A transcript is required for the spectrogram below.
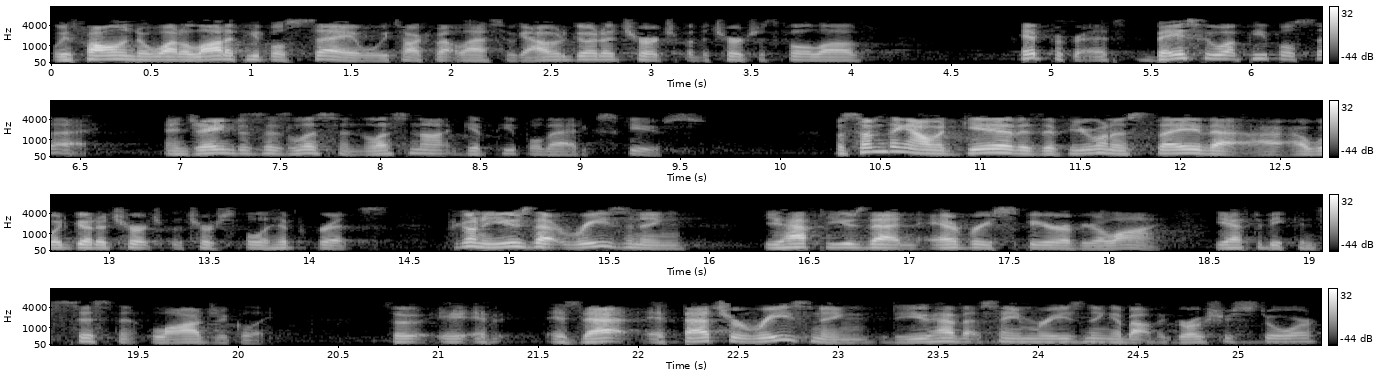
we fall into what a lot of people say. What we talked about last week. I would go to church, but the church is full of hypocrites. It's basically what people say. And James says, listen, let's not give people that excuse. But something I would give is if you're going to say that I would go to church, but the church is full of hypocrites, if you're going to use that reasoning, you have to use that in every sphere of your life. You have to be consistent logically. So if, is that, if that's your reasoning, do you have that same reasoning about the grocery store?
